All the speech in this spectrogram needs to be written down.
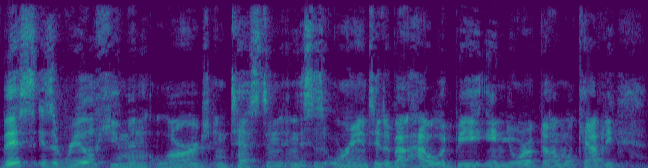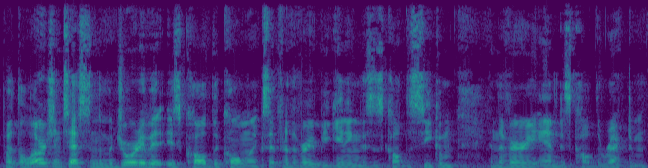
This is a real human large intestine, and this is oriented about how it would be in your abdominal cavity. But the large intestine, the majority of it is called the colon, except for the very beginning, this is called the cecum, and the very end is called the rectum,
